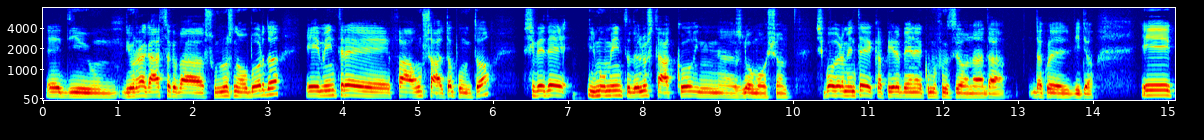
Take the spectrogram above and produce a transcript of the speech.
eh, di, un, di un ragazzo che va su uno snowboard e mentre fa un salto appunto si vede il momento dello stacco in eh, slow motion. Si può veramente capire bene come funziona da, da quel video. E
